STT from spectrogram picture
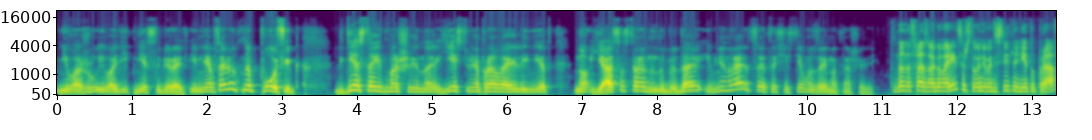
не вожу и водить не собираюсь. И мне абсолютно пофиг, где стоит машина, есть у меня права или нет. Но я со стороны наблюдаю, и мне нравится эта система взаимоотношений. Тут надо сразу оговориться, что у него действительно нету прав,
